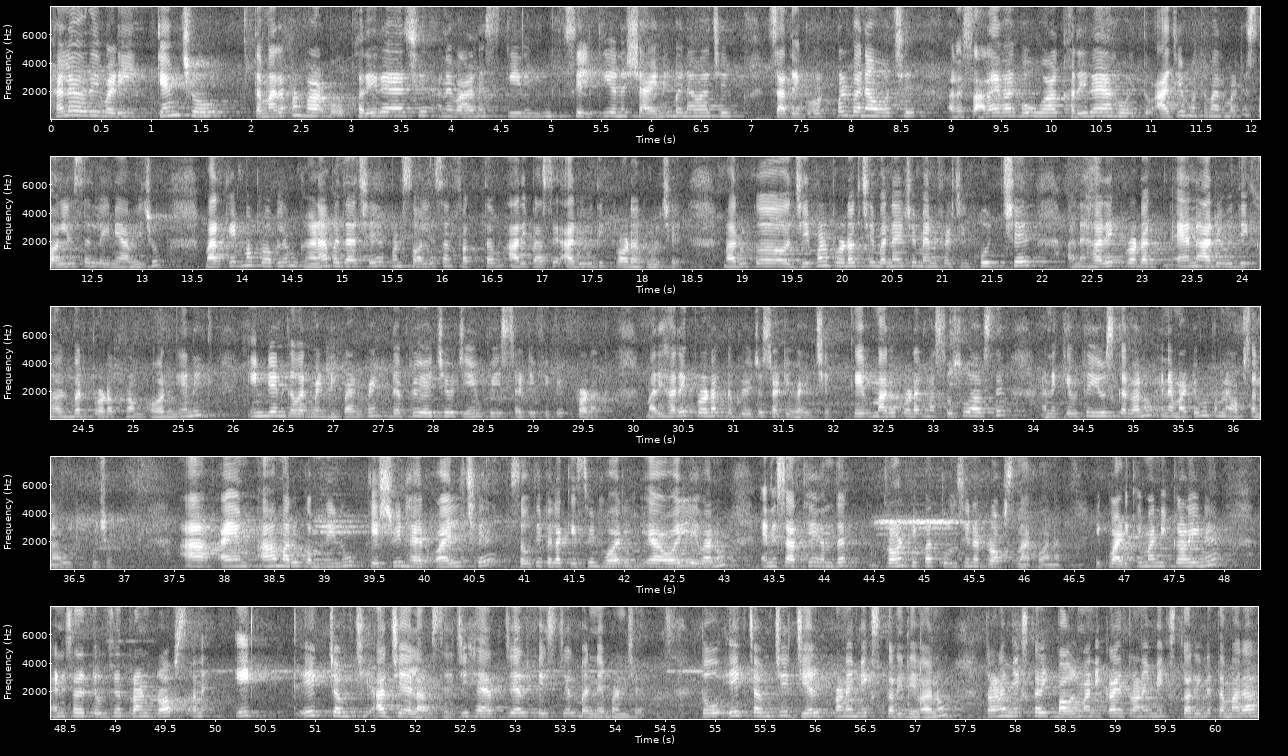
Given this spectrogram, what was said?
Hello everybody કેમ છો તમારા પણ વાળ બહુ ખરી રહ્યા છે અને વાળને સ્કિન સિલ્કી અને શાઇની બનાવવા છે, સાથે ગ્રોથ પણ બનાવવો છે અને સારા એવા બહુ વાળ ખરી રહ્યા હોય તો આજે હું તમારા માટે સોલ્યુશન લઈને આવી છું. માર્કેટમાં પ્રોબ્લેમ ઘણા બધા છે પણ સોલ્યુશન ફક્ત મારી પાસે આયુર્વેદિક પ્રોડક્ટનું છે. મારું જે પણ પ્રોડક્ટ છે બનાવ્યું છે, મેન્યુફેક્ચરિંગ ખુદ છે અને હરેક product N ayurvedic herbal product from organic Indian government department WHO GMP certificate product. મારી હરેક પ્રોડક્ટ ડબ્લ્યુએચઓ સર્ટિફાઈડ છે. કે મારું પ્રોડક્ટમાં શું શું આવશે અને કેવી રીતે યુઝ કરવાનું એના માટે હું તમને ઓપ્શન આપું છું. આ આ એમ, આ મારું કંપનીનું કેશવિન હેર ઓઇલ છે. સૌથી પહેલાં કેશવિન ઓઇલ ઓઇલ લેવાનું. એની સાથે અંદર ત્રણ ટીપા તુલસીના ડ્રોપ્સ નાખવાના. એક વાડકીમાં નીકાળીને એની સાથે તુલસીના ત્રણ ડ્રોપ્સ અને એક એક ચમચી આ જેલ આવશે, જે હેર જેલ, ફેસ જેલ બંને પણ છે. તો એક ચમચી જેલ ત્રણેય મિક્સ કરી દેવાનું. ત્રણેય મિક્સ કરી બાઉલમાં નીકાળી ત્રણેય મિક્સ કરીને તમારા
